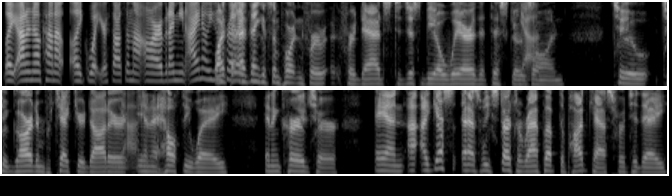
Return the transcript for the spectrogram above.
like I don't know kind of like what your thoughts on that are, but I mean, I know even Well, I, th- like I think it's important for for dads to just be aware that this goes Yeah. on, to to guard and protect your daughter Yeah. in a healthy way, and encourage her. And I, I guess as we start to wrap up the podcast for today,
